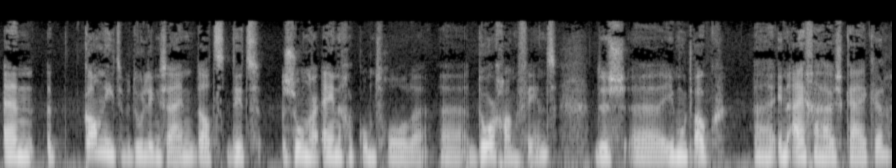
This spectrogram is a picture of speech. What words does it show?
En het kan niet de bedoeling zijn dat dit zonder enige controle uh, doorgang vindt. Dus uh, je moet ook uh, in eigen huis kijken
